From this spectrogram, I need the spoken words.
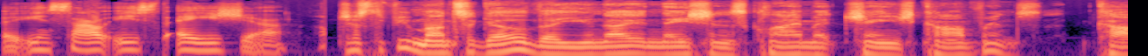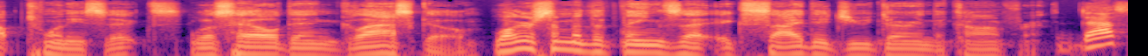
in Southeast Asia. Just a few months ago, the United Nations Climate Change Conference COP26 was held in Glasgow. What are some of the things that excited you during the conference? That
